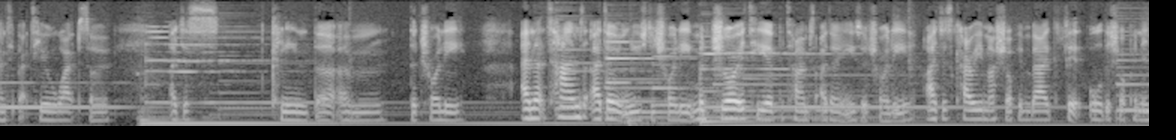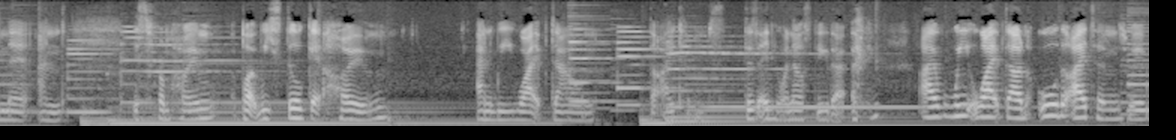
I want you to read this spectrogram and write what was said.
antibacterial wipes. So I just cleaned the um, the trolley. And at times I don't use the trolley. Majority of the times I don't use a trolley. I just carry my shopping bag, fit all the shopping in there, and it's from home. But we still get home and we wipe down the items. Does anyone else do that? I we wipe down all the items with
